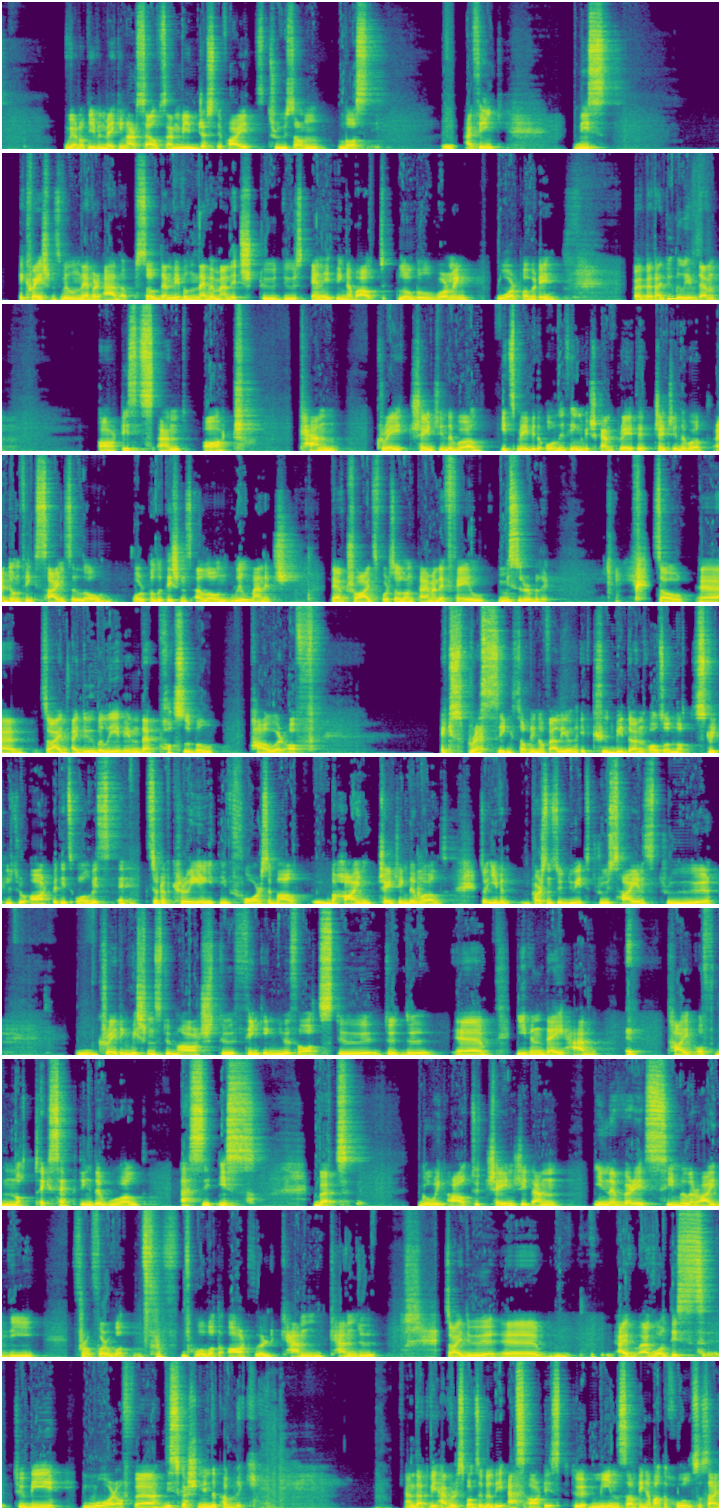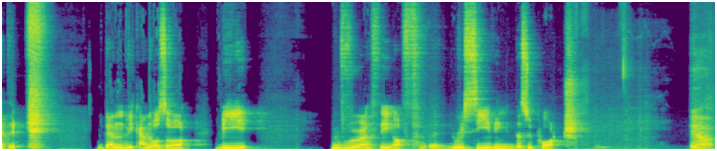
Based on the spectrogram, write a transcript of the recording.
We are not even making ourselves and we justify it through some laws. I think these equations will never add up. So then we will never manage to do anything about global warming or poverty. But, but i do believe then artists and art can create change in the world it's maybe the only thing which can create a change in the world. I don't think science alone or politicians alone will manage. They have tried for so long time and they fail miserably. So, uh, so I, I do believe in the possible power of expressing something of value. It could be done also not strictly through art, but it's always a sort of creative force about behind changing the world. So even persons who do it through science, through creating missions to Mars, to thinking new thoughts, to to do uh, even they have a type of not accepting the world as it is, but going out to change it and in a very similar idea for, for what for, for what the art world can can do. So I do uh, I, I want this to be more of a discussion in the public and that we have a responsibility as artists to mean something about the whole society. then we can also be worthy of uh, receiving the support. Yeah,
